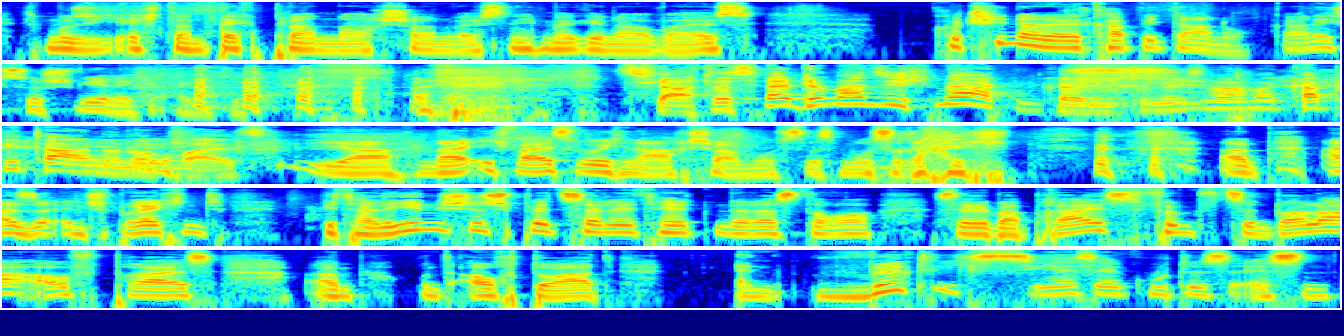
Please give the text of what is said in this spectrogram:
Jetzt muss ich echt am Deckplan nachschauen, weil ich es nicht mehr genau weiß. Cucina del Capitano, gar nicht so schwierig eigentlich. Tja, das hätte man sich merken können, zumindest weil man Capitano noch weiß. Ja, na, ich weiß, wo ich nachschauen muss, das muss reichen. Ähm, also entsprechend italienisches Spezialitätenrestaurant, selber Preis, 15 Dollar Aufpreis ähm, und auch dort ein wirklich sehr, sehr gutes Essen,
